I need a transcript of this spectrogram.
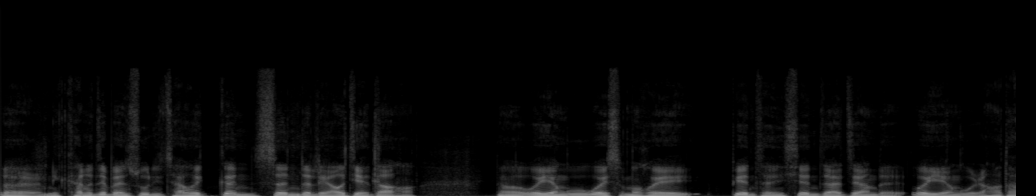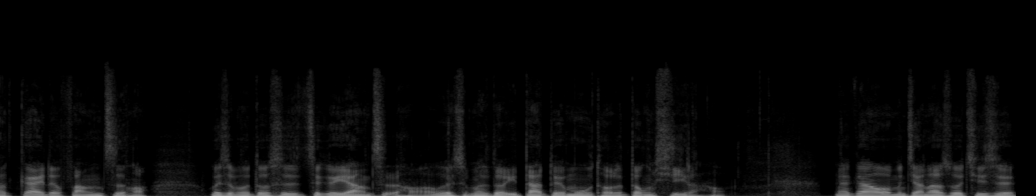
呃，你看了这本书，你才会更深的了解到哈，那魏延吴为什么会变成现在这样的魏延吴？然后他盖的房子哈，为什么都是这个样子哈？为什么都一大堆木头的东西了哈？那刚刚我们讲到说，其实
